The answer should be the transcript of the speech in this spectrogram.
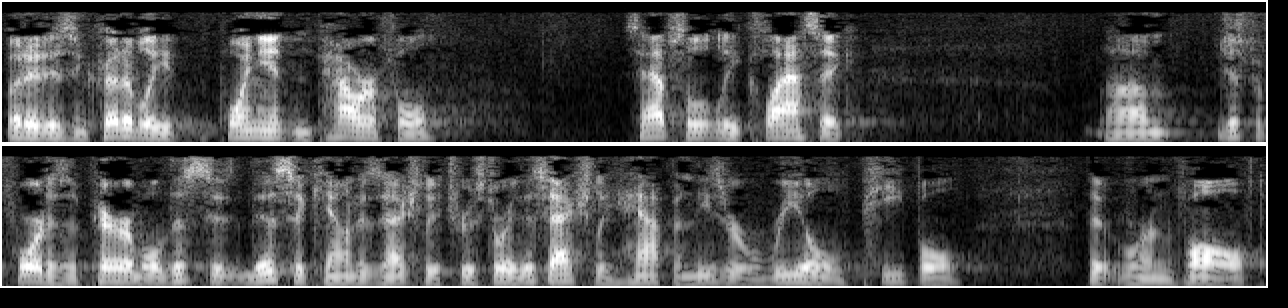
But it is incredibly poignant and powerful. It's absolutely classic. Um, just before it is a parable, this is, this account is actually a true story. This actually happened. These are real people that were involved,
